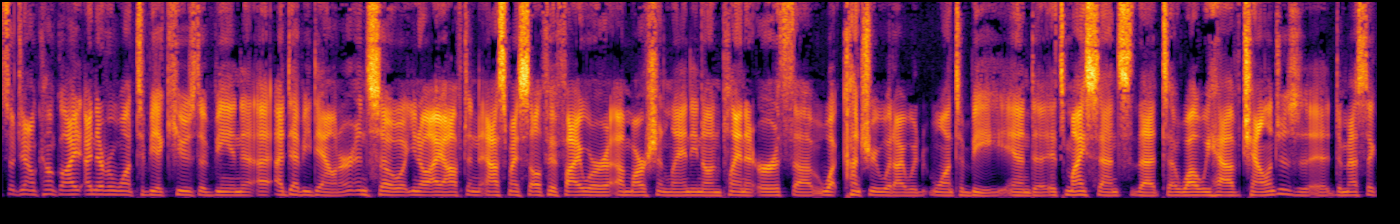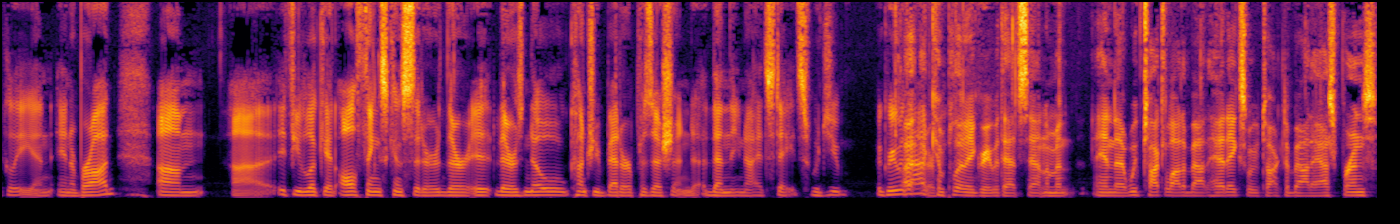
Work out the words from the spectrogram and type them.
So, General Kunkel, I, I, never want to be accused of being a, a, Debbie Downer. And so, you know, I often ask myself if I were a Martian landing on planet Earth, uh, what country would I would want to be? And uh, it's my sense that uh, while we have challenges uh, domestically and, and abroad, um, uh, if you look at all things considered, there is, there is no country better positioned than the United States. Would you agree with that? I, I completely agree with that sentiment. And uh, we've talked a lot about headaches. We've talked about aspirins.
